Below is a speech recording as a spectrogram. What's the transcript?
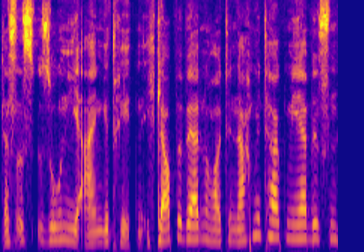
Das ist so nie eingetreten. Ich glaube, wir werden heute Nachmittag mehr wissen.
